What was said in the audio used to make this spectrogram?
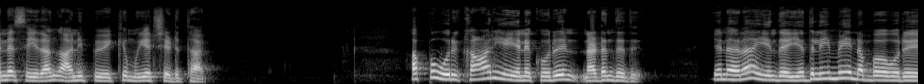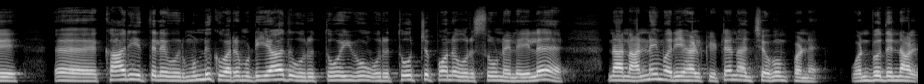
என்ன செய்தாங்க அனுப்பி வைக்க முயற்சி எடுத்தார். அப்போ ஒரு காரியம் எனக்கு ஒரு நடந்தது. என்னன்னா இந்த எதுலேயுமே நம்ம ஒரு காரியத்தில் ஒரு முன்னுக்கு வர முடியாத ஒரு தோய்வும் ஒரு தோற்றுப்போன ஒரு சூழ்நிலையில் நான் அன்னை மரியாள் கிட்ட நான் ஜெபம் பண்ணேன். ஒன்பது நாள்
